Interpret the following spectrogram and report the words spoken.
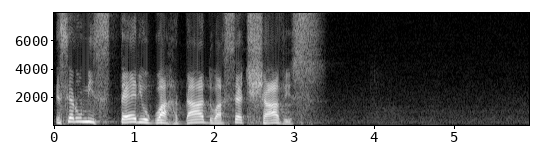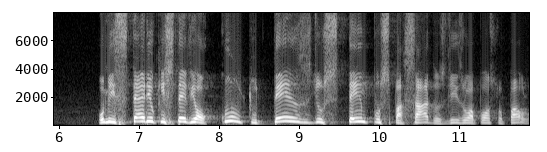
esse era um mistério guardado a sete chaves. O mistério que esteve oculto desde os tempos passados, diz o apóstolo Paulo.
